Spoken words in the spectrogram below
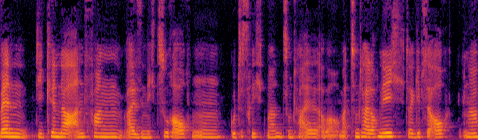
Wenn die Kinder anfangen, weil sie nicht zu rauchen, gut, das riecht man zum Teil, aber zum Teil auch nicht. Da gibt es ja auch ne,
